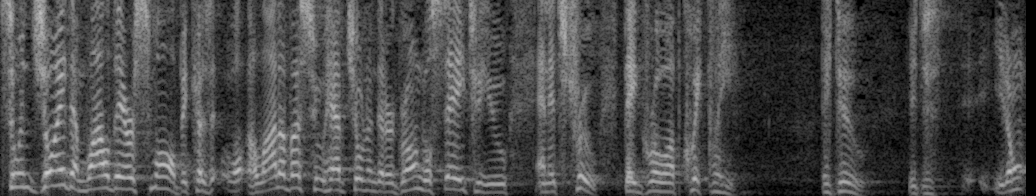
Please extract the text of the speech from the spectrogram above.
So enjoy them while they are small because a lot of us who have children that are grown will say to you, and it's true, they grow up quickly. They do. You just, you don't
